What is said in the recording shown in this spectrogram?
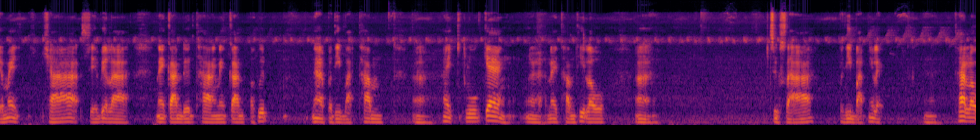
จะไม่ ช้าเสียเวลาในการเดินทางในการประพฤตินะปฏิบัติธรรมให้รู้แจ้งในธรรมที่เราศึกษาปฏิบัตินี่แหละ ถ้าเรา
